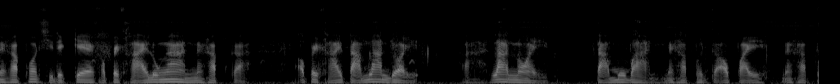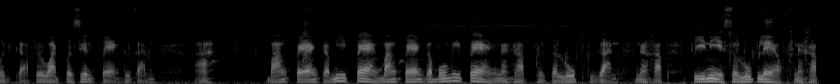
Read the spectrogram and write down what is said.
นะครับพราะสิเด็กแก่เขาไปขายโรงงานนะครับก็เอาไปขายตามร้านย่อยอ่าล้านหน่อยตามหมู่บ้านนะครับเพิ่นก็เอาไปนะครับเพิ่นก็ไปวัดเปอร์เซ็นต์แป้งคือกันอะ บางแปลงก็มีแป้ง บางแปลงก็บ่มีแป้งนะครับเพิ่นก็รูปคือกันนะครับ ปีนี้สรุปแล้วนะครับ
